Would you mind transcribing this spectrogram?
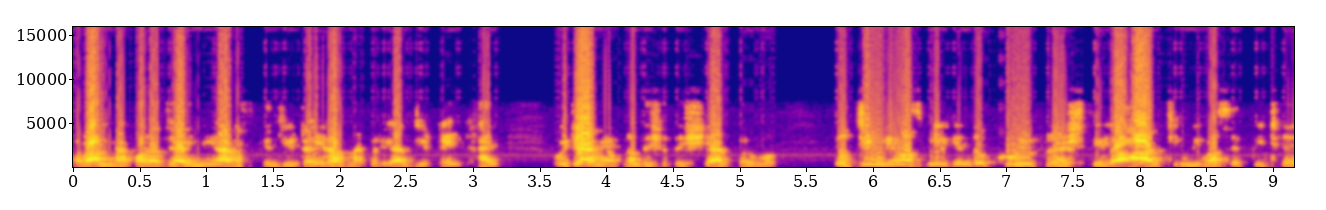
রান্না করা যায়নি। আর আজকে যেটাই রান্না করি আর যেটাই খাই, ওইটাই আমি আপনাদের সাথে শেয়ার করব। তো চিংড়ি মাছগুলি কিন্তু খুবই ফ্রেশ ছিল। আর চিংড়ি মাছের পিঠে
